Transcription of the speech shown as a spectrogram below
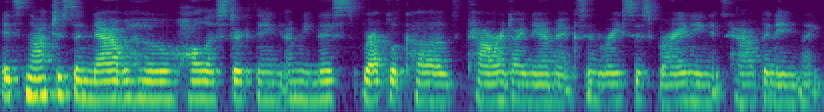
it's not just a Navajo Hollister thing. I mean, this replica of power dynamics and racist writing is happening like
